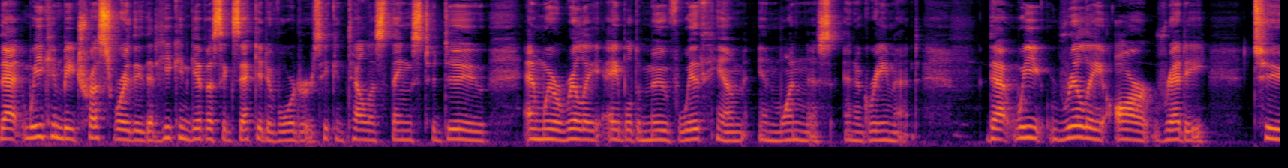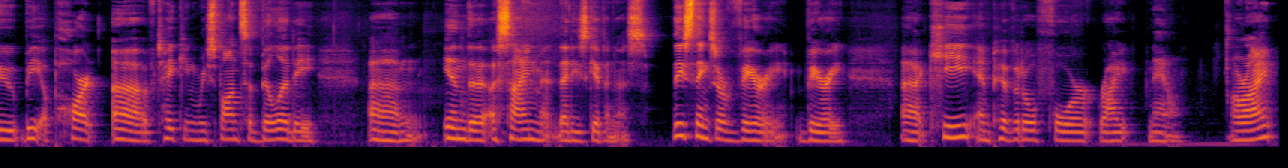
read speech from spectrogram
that we can be trustworthy, that He can give us executive orders, He can tell us things to do, and we're really able to move with Him in oneness and agreement. That we really are ready to be a part of taking responsibility um, in the assignment that He's given us. These things are very, very uh, key and pivotal for right now. All right?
